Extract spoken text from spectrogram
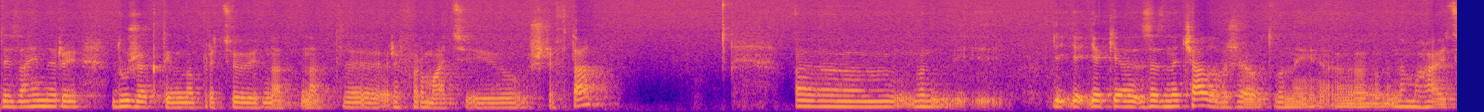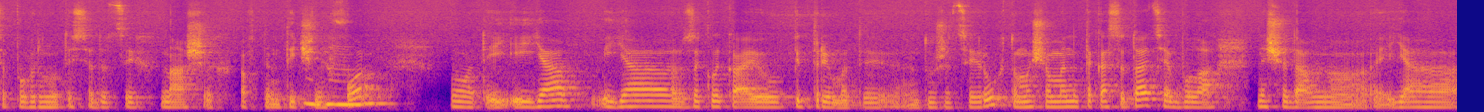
дизайнери дуже активно працюють над над е, реформацією шрифта. Е, як я зазначала, вже от вони е, намагаються повернутися до цих наших автентичних mm-hmm. форм. От і, і я я закликаю підтримати дуже цей рух, тому що в мене така ситуація була нещодавно. Я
